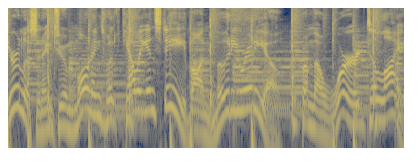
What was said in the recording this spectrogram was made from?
You're listening to Mornings with Kelly and Steve on Moody Radio. From the Word to Life.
